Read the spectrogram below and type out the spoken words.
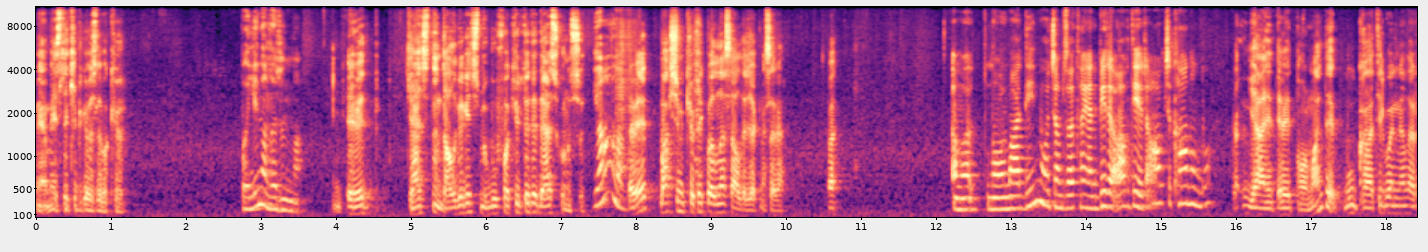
Yani mesleki bir gözle bakıyorum. Balinaların mı? Evet, gerçekten dalga geçme. Bu fakültede ders konusu. Ya. Evet, bak şimdi köpek balığına saldıracak mesela. Ama normal değil mi hocam zaten yani biri av diğeri avcı kanun bu. Yani evet normal de bu katil balinalar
